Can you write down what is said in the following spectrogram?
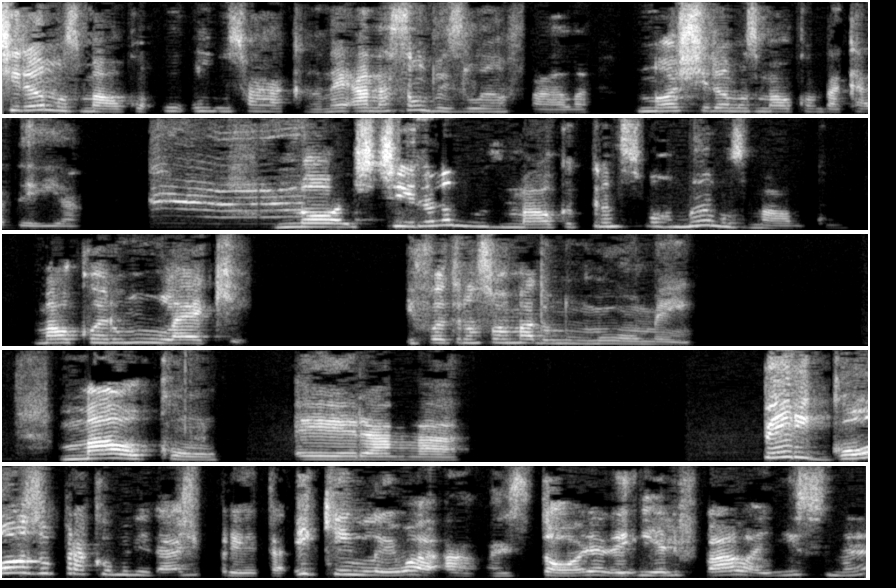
tiramos Malcolm, o, o Farrakhan, né? A nação do Islã fala: nós tiramos Malcolm da cadeia. Nós tiramos Malcolm, transformamos Malcolm. Malcolm era um moleque e foi transformado num homem. Malcolm era perigoso para a comunidade preta. E quem leu a, a, história, e ele fala isso, né?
